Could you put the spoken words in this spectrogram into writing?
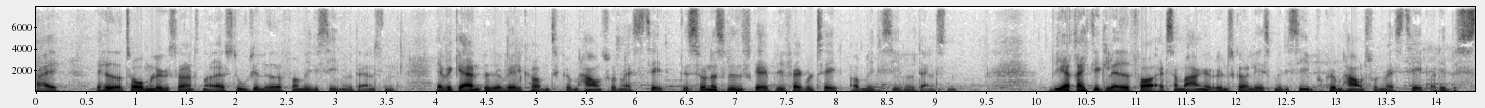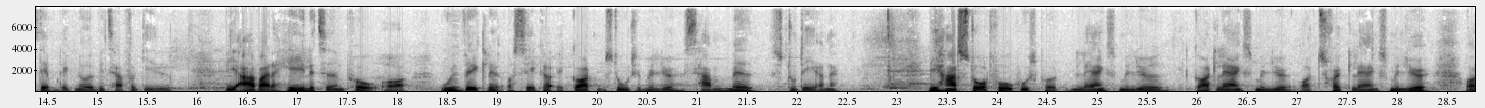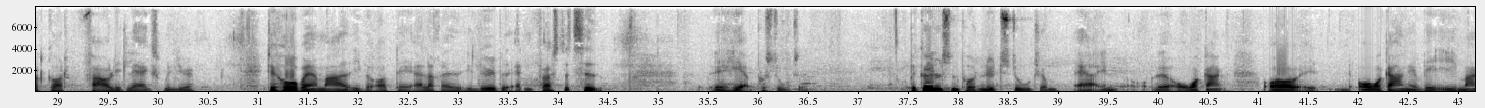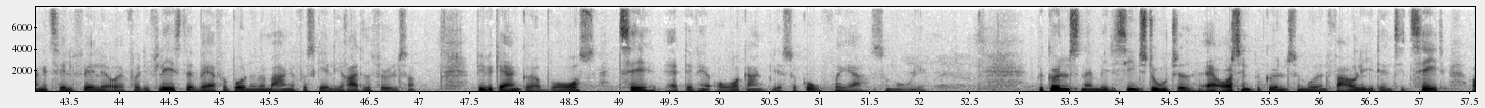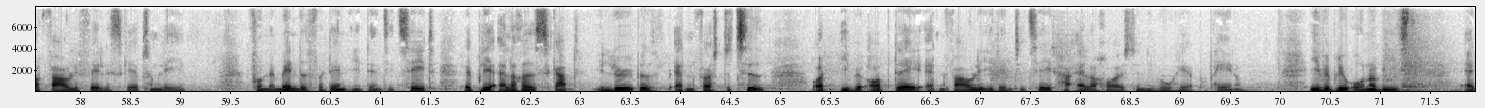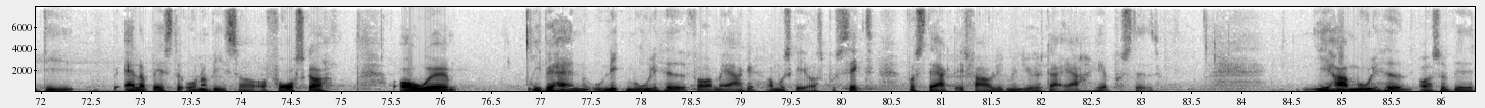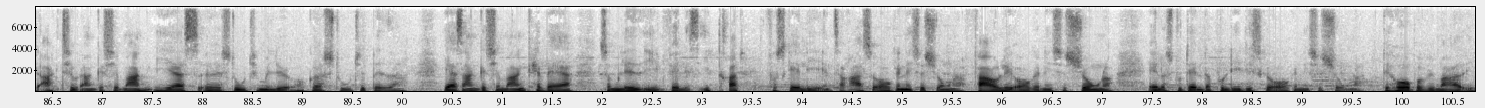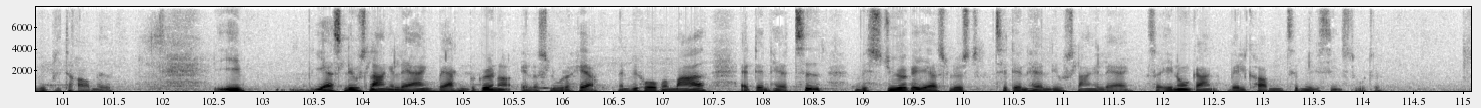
Hej, jeg hedder Torben Lykke Sørensen og er studieleder for medicinuddannelsen. Jeg vil gerne byde jer velkommen til Københavns Universitet, det sundhedsvidenskabelige fakultet og medicinuddannelsen. Vi er rigtig glade for, at så mange ønsker at læse medicin på Københavns Universitet, og det er bestemt ikke noget, vi tager for givet. Vi arbejder hele tiden på at udvikle og sikre et godt studiemiljø sammen med studerende. Vi har et stort fokus på læringsmiljøet, et godt læringsmiljø og et trygt læringsmiljø og et godt fagligt læringsmiljø. Det håber jeg meget, I vil opdage allerede i løbet af den første tid øh, her på studiet. Begyndelsen på et nyt studium er en øh, overgang, og øh, overgange vil i mange tilfælde og for de fleste være forbundet med mange forskellige rettede følelser. Vi vil gerne gøre vores til, at den her overgang bliver så god for jer som muligt. Begyndelsen af medicinstudiet er også en begyndelse mod en faglig identitet og et fagligt fællesskab som læge. Fundamentet for den identitet øh, bliver allerede skabt i løbet af den første tid, og I vil opdage, at den faglige identitet har allerhøjeste niveau her på Panum. I vil blive undervist af de allerbedste undervisere og forskere, og øh, i vil have en unik mulighed for at mærke, og måske også på sigt, hvor stærkt et fagligt miljø, der er her på stedet. I har mulighed også ved et aktivt engagement i jeres øh, studiemiljø at gøre studiet bedre. Jeres engagement kan være som led i en fælles idræt, forskellige interesseorganisationer, faglige organisationer eller studenterpolitiske organisationer. Det håber vi meget, I vil bidrage med. I jeres livslange læring hverken begynder eller slutter her, men vi håber meget, at den her tid vil styrke jeres lyst til den her livslange læring. Så endnu en gang velkommen til Medicinstudiet.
